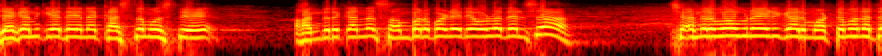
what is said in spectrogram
జగన్కి ఏదైనా కష్టం వస్తే అందరికన్నా సంబరపడేది ఎవడో తెలుసా? చంద్రబాబు నాయుడు గారు మొట్టమొదట.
